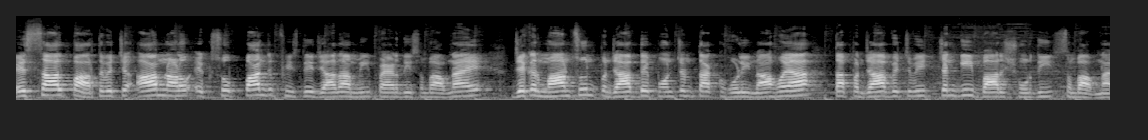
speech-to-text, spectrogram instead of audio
ਇਸ ਸਾਲ ਭਾਰਤ ਵਿੱਚ ਆਮ ਨਾਲੋਂ 105% ਫੀਸਦੀ ਜ਼ਿਆਦਾ ਮੀਂਹ ਪੈਣ ਦੀ ਸੰਭਾਵਨਾ ਹੈ। ਜੇਕਰ ਮਾਨਸੂਨ ਪੰਜਾਬ ਦੇ ਪਹੁੰਚਣ ਤੱਕ ਹੌਲੀ ਨਾ ਹੋਇਆ, ਤਾਂ ਪੰਜਾਬ ਵਿੱਚ ਵੀ ਚੰਗੀ ਬਾਰਿਸ਼ ਹੋਣ ਦੀ ਸੰਭਾਵਨਾ ਹੈ।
